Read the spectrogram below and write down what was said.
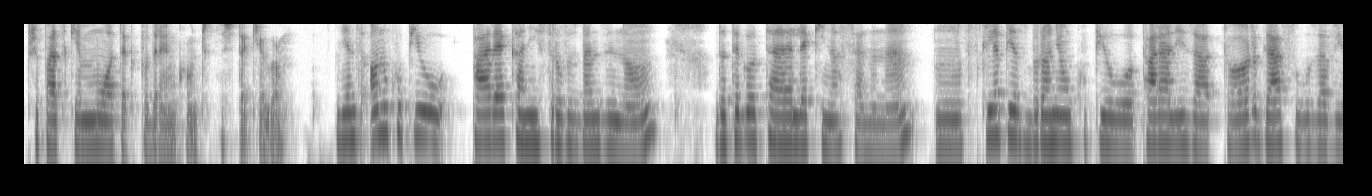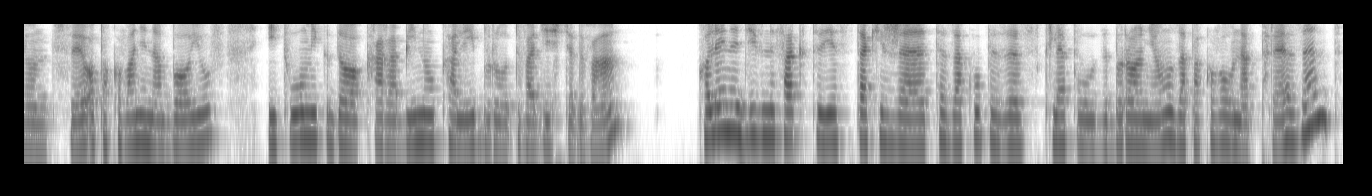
przypadkiem młotek pod ręką czy coś takiego. Więc on kupił parę kanistrów z benzyną, do tego te leki nasenne. Mm, w sklepie z bronią kupił paralizator, gaz łzawiący, opakowanie nabojów i tłumik do karabinu kalibru 22. Kolejny dziwny fakt jest taki, że te zakupy ze sklepu z bronią zapakował na prezent.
